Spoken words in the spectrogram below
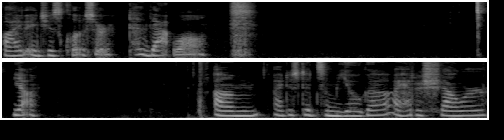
five inches closer to that wall. Yeah. Um, I just did some yoga. I had a shower.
